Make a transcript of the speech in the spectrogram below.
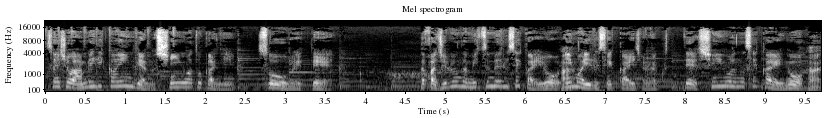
最初はアメリカ・インディアンの神話とかに層を得てだから自分が見つめる世界をはい。今いる世界じゃなくて神話の世界のは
